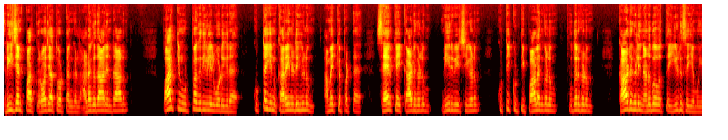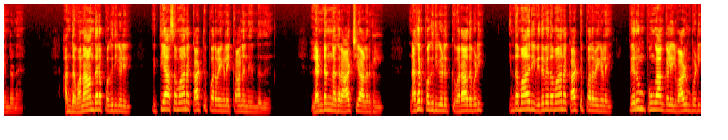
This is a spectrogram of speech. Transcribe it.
ரீஜன் பார்க் ரோஜா தோட்டங்கள் அழகுதான் என்றாலும் பார்க்கின் உட்பகுதிகளில் ஓடுகிற குட்டையின் கரைநெடுகிலும் அமைக்கப்பட்ட செயற்கை காடுகளும் நீர்வீழ்ச்சிகளும் குட்டி குட்டி பாலங்களும் புதர்களும் காடுகளின் அனுபவத்தை ஈடு செய்ய முயன்றன. அந்த வனாந்தர பகுதிகளில் வித்தியாசமான காட்டுப்பறவைகளை காண நேர்ந்தது. லண்டன் நகர ஆட்சியாளர்கள் நகர்ப்பகுதிகளுக்கு வராதபடி இந்த மாதிரி விதவிதமான காட்டுப்பறவைகளை பெரும் பூங்காங்களில் வாழும்படி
